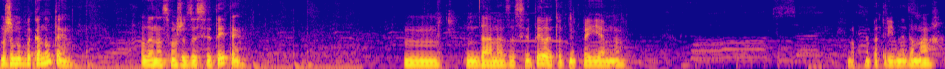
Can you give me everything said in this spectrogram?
Можемо биканути, але нас можуть засвітити. М, да, нас засвітили, тут неприємно. От Непотрібний дамаг.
